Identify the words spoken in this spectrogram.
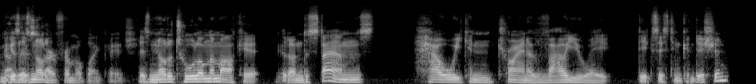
because there's not start from a blank page. there's not a tool on the market that understands how we can try and evaluate the existing condition,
